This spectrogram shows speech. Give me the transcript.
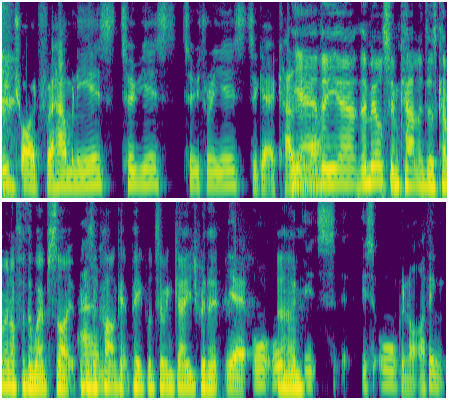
we tried for how many years? Two years, two three years to get a calendar. yeah. The uh, the Milsim calendar's coming off of the website because Um, I can't get people to engage with it. Yeah, or, or Um, it's it's organized. I think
